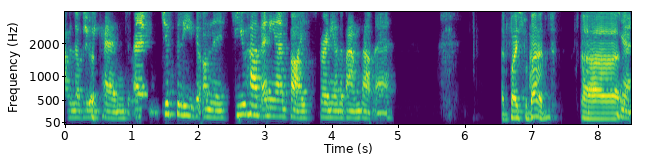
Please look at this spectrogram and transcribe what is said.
have a lovely sure. weekend. Um, just to leave it on this, do you have any advice for any other bands out there? Advice for bands? Uh, yeah.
